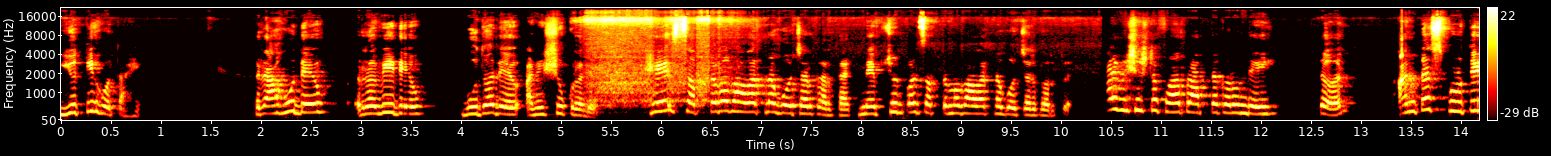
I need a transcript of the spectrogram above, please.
युती होत आहे. राहुदेव रविदेव बुधदेव आणि शुक्रदेव हे सप्तम भावातनं गोचर करतायत. नेपच्यून पण सप्तम भावातनं गोचर करतोय. काय विशिष्ट फळ प्राप्त करून देईल? तर अंतस्फूर्ती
